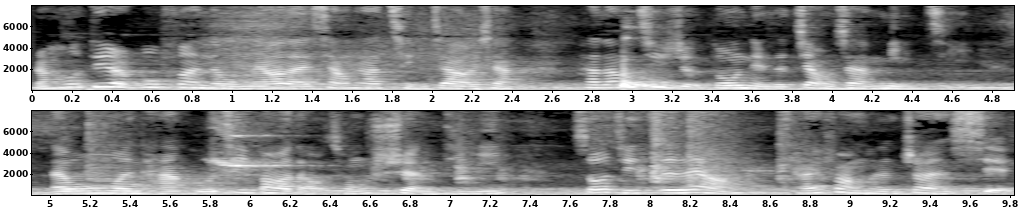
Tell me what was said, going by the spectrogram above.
然后第二部分呢，我们要来向他请教一下他当记者多年的教战秘籍，来问问他国际报道从选题、收集资料、采访和撰写，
